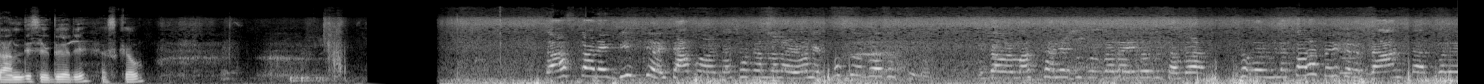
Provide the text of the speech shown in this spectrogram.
ধান দিছে দুয়ারে আজকেও তো আজকে অনেক বৃষ্টি হয়েছে আবহাওয়াটা সকালবেলায় অনেক প্রচুর রোদ ছিল কিন্তু আমার মাঝখানে দুপুরবেলায় রোদ হচ্ছে আমরা সবাই মিলে তাড়াতাড়ি করে ধান তারপরে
